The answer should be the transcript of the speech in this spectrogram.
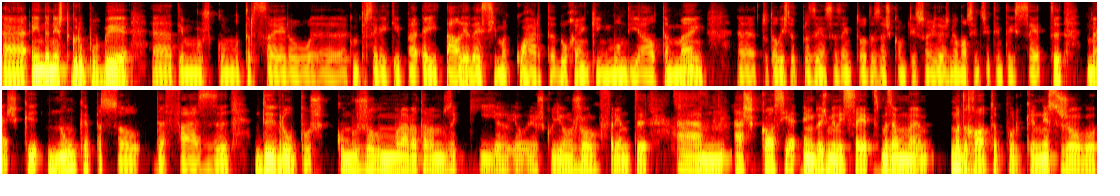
Uh, ainda neste grupo B uh, temos como terceiro, uh, como terceira equipa a Itália, 14 do ranking mundial, também totalista de presenças em todas as competições desde 1987, mas que nunca passou da fase de grupos. Como jogo memorável, estávamos aqui aqui eu, eu, escolhi um jogo frente à, à Escócia em 2007, mas é uma, uma derrota, porque nesse jogo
